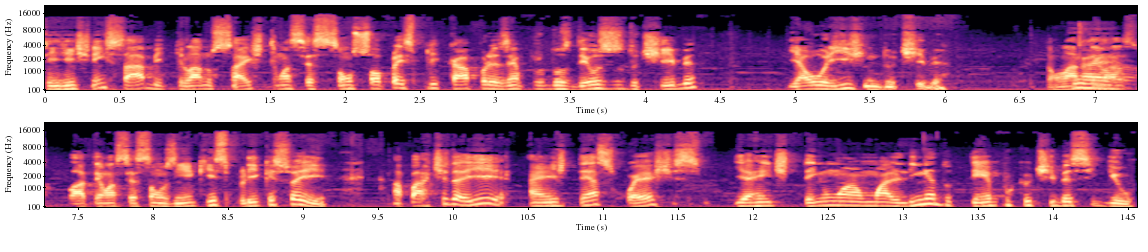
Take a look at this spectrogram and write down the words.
tem gente nem sabe que lá no site tem uma seção só para explicar, por exemplo, dos deuses do Tibia e a origem do Tibia. Então lá, é. tem uma, lá tem uma seçãozinha que explica isso aí. A partir daí, a gente tem as quests e a gente tem uma, uma linha do tempo que o Tibia seguiu.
